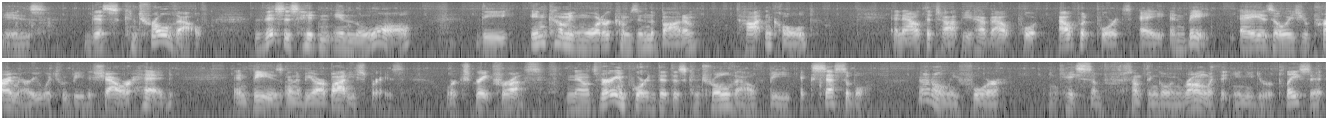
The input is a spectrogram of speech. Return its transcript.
is this control valve. This is hidden in the wall. The incoming water comes in the bottom, hot and cold, and out the top you have output, output ports A and B. A is always your primary, which would be the shower head, and B is going to be our body sprays. Works great for us. Now it's very important that this control valve be accessible, not only for in case of something going wrong with it, you need to replace it.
